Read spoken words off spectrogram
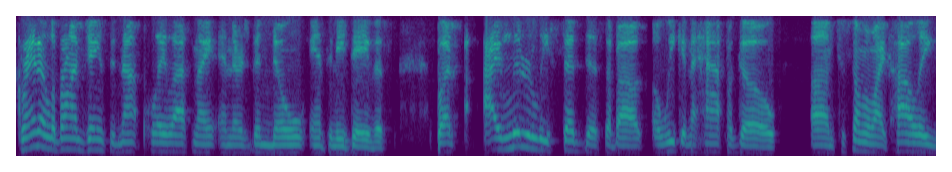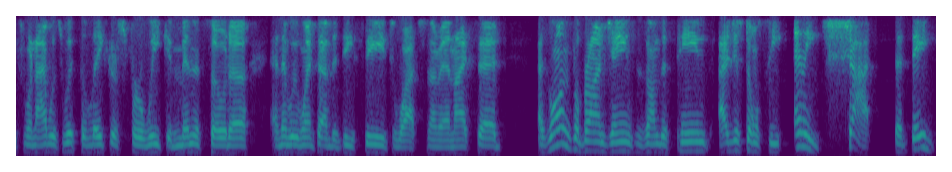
granted, LeBron James did not play last night, and there's been no Anthony Davis. But I literally said this about a week and a half ago um, to some of my colleagues when I was with the Lakers for a week in Minnesota, and then we went down to D.C. to watch them. And I said, as long as LeBron James is on this team, I just don't see any shot that they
